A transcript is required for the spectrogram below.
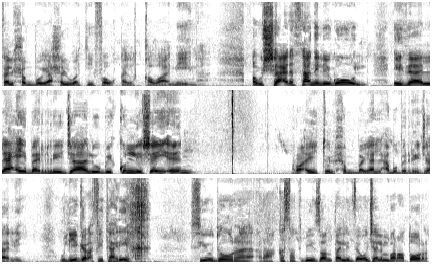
فالحب يا حلوتي فوق القوانين. أو الشاعر الثاني اللي يقول إذا لعب الرجال بكل شيء رأيت الحب يلعب بالرجال. واللي يقرأ في تاريخ ثيودورا راقصة بيزنطة اللي تزوجها الإمبراطور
